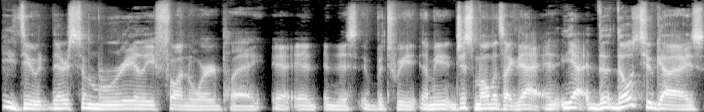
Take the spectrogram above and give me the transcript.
Dude, there's some really fun wordplay in, in, this between. I mean, just moments like that, and yeah, th- those two guys,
